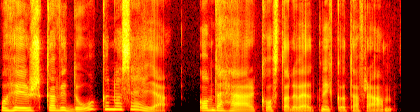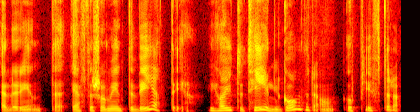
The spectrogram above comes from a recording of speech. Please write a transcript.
Och hur ska vi då kunna säga om det här kostade väldigt mycket att ta fram eller inte, eftersom vi inte vet det. Vi har ju inte tillgång till de uppgifterna.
